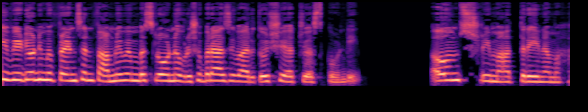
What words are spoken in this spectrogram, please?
ఈ వీడియోని మీ ఫ్రెండ్స్ అండ్ ఫ్యామిలీ మెంబర్స్లో ఉన్న వృషభరాశి వారితో షేర్ చేసుకోండి. ఓం శ్రీ మాత్రే నమః.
